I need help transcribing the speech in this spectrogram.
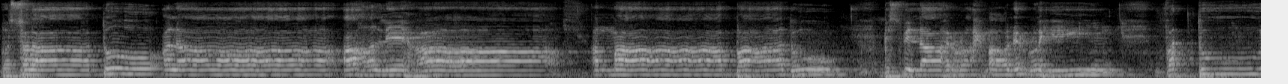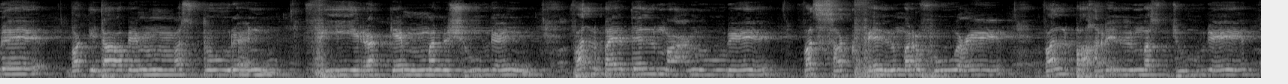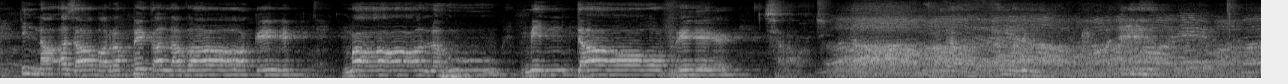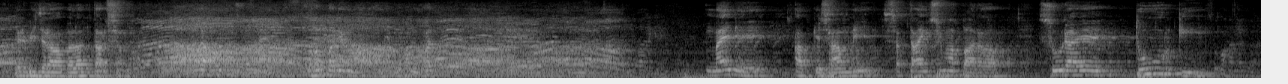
वसलातु बिस्मिल्लाहिर्रहमानिर्रहीम वत्तूरे व किताबिम मस्तूरन फ़ी रक्किम मनशूरन वल बैतिल मामूरे वसक़्फ़िल मरफ़ूए वल बहरिल मसजूरे इन्ना अज़ाब रब्बिका लवाक़े मा लहू मिन दाफ़े सलावत फिर भी जरा मोहम्मद मैंने आपके सामने सत्ताईसवा पारा सूरह तूर की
